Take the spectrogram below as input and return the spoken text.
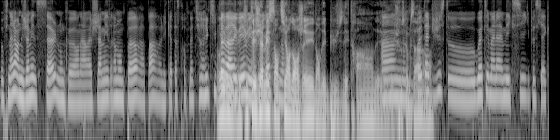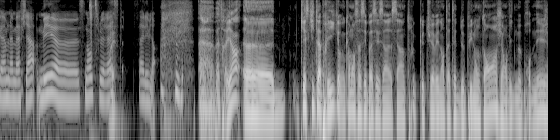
Au final, on n'est jamais seul, donc euh, on n'a jamais vraiment peur, à part les catastrophes naturelles qui Oui, peuvent oui, arriver. mais tu t'es jamais reste, senti non. en danger dans des bus, des trains, des, Ah, des choses non, comme ça. Peut-être juste au Guatemala, Mexique, parce qu'il y a quand même la mafia, mais euh, sinon tout le reste, ça allait bien. Ah, bah, très bien. Euh, Qu'est-ce qui t'a pris? Comment- ça s'est passé? C'est un, un truc que tu avais dans ta tête depuis longtemps J'ai envie de me promener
